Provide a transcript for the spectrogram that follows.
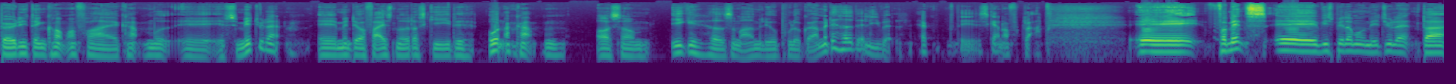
birdie, den kommer fra øh, kampen mod øh, FC Midtjylland, øh, men det var faktisk noget, der skete under kampen, og som ikke havde så meget med Liverpool at gøre, men det havde det alligevel. Jeg, det skal jeg nok forklare. Øh, for mens øh, vi spiller mod Midtjylland, der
